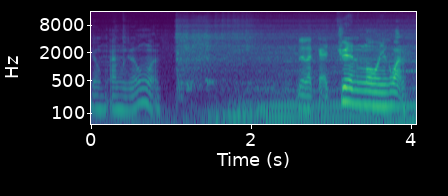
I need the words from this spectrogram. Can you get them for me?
Không ăn gớm các bạn đây là kẻ chuyên ăn ngô nha các bạn.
